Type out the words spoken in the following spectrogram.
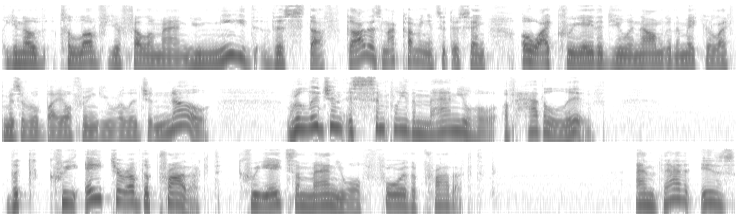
you know, to love your fellow man. You need this stuff. God is not coming and sit there saying, oh, I created you and now I'm going to make your life miserable by offering you religion. No. Religion is simply the manual of how to live the creator of the product creates a manual for the product. And that is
